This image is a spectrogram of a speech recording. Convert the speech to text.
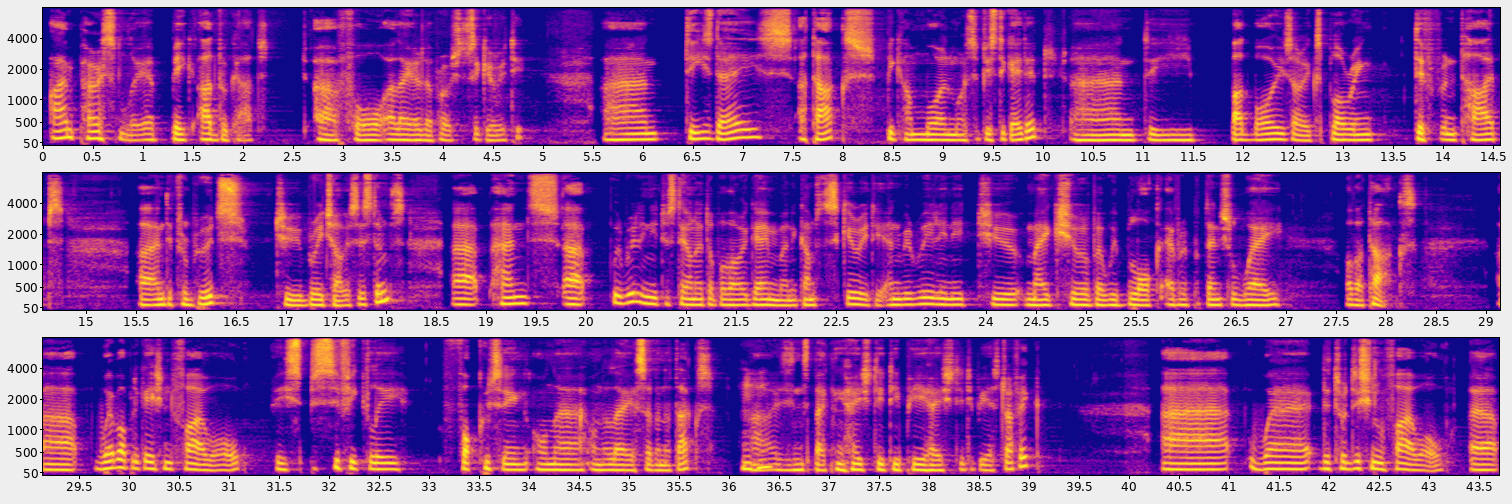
I'm personally a big advocate uh, for a layered approach to security. And these days, attacks become more and more sophisticated, and the bad boys are exploring different types uh, and different routes to breach our systems. Uh, hence, uh, we really need to stay on the top of our game when it comes to security, and we really need to make sure that we block every potential way of attacks. Uh, web application firewall is specifically focusing on a, on the layer seven attacks. Uh, is inspecting HTTP, HTTPS traffic, uh, where the traditional firewall uh,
